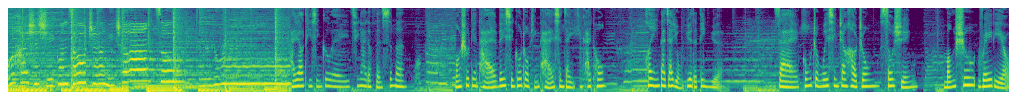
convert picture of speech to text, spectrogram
我还是习惯走着你常走的路。还要提醒各位亲爱的粉丝们，萌叔电台微信公众平台现在已经开通，欢迎大家踊跃的订阅，在公众微信账号中搜寻“萌叔 Radio”，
